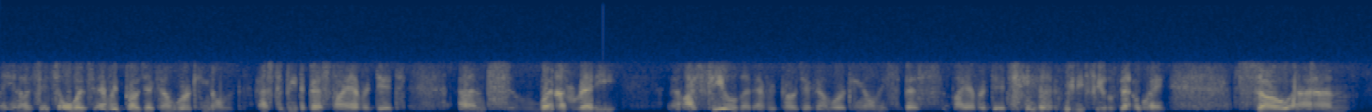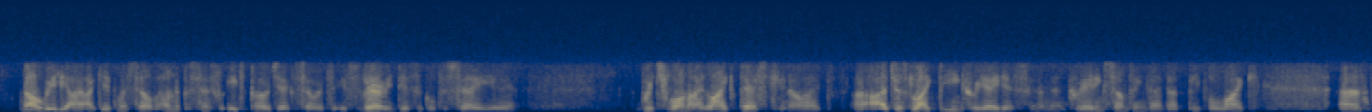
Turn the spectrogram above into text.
You know, it's, it's always every project I'm working on has to be the best I ever did, and when I'm ready, I feel that every project I'm working on is the best I ever did. it really feels that way. So um, now, really, I, I give myself 100% for each project. So it's it's very difficult to say. Uh, which one I like best. You know, I I just like being creative and, and creating something that that people like, and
